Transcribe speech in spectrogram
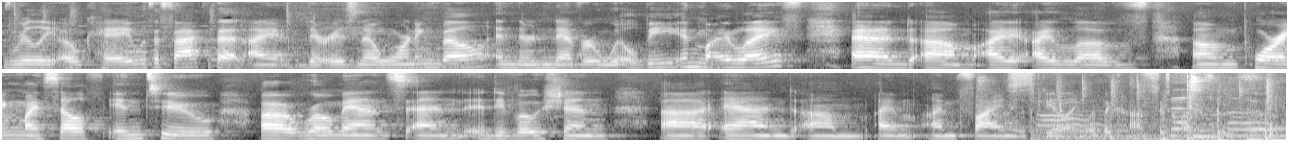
really okay with the fact that I, there is no warning bell and there never will be in my life. And um, I, I love um, pouring myself into uh, romance and devotion. Uh, and um, I'm, I'm fine with dealing with the consequences.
